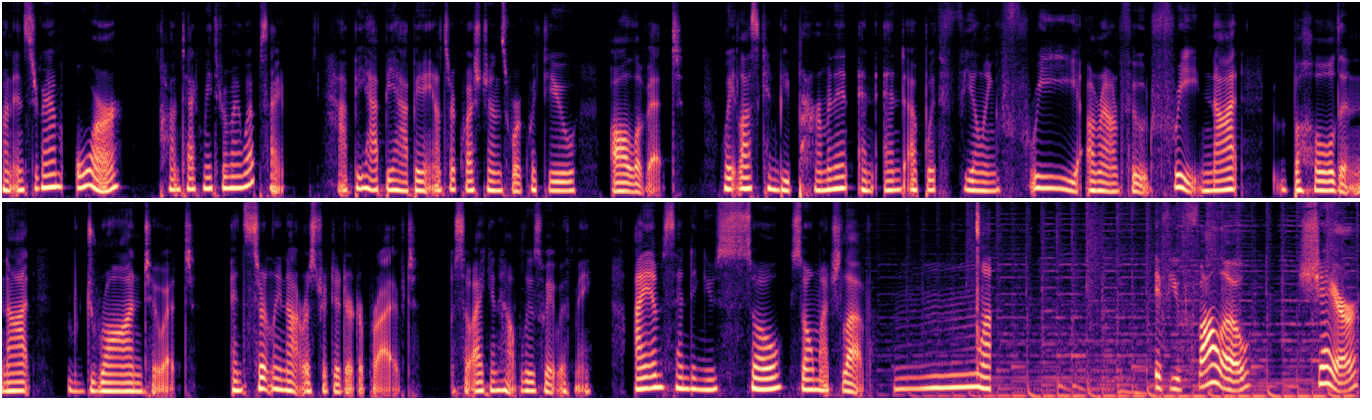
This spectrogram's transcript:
on Instagram or contact me through my website. Happy, happy, happy to answer questions, work with you, all of it. Weight loss can be permanent and end up with feeling free around food, free, not beholden, not drawn to it, and certainly not restricted or deprived. So I can help lose weight with me. I am sending you so, so much love. Mwah. If you follow, share,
